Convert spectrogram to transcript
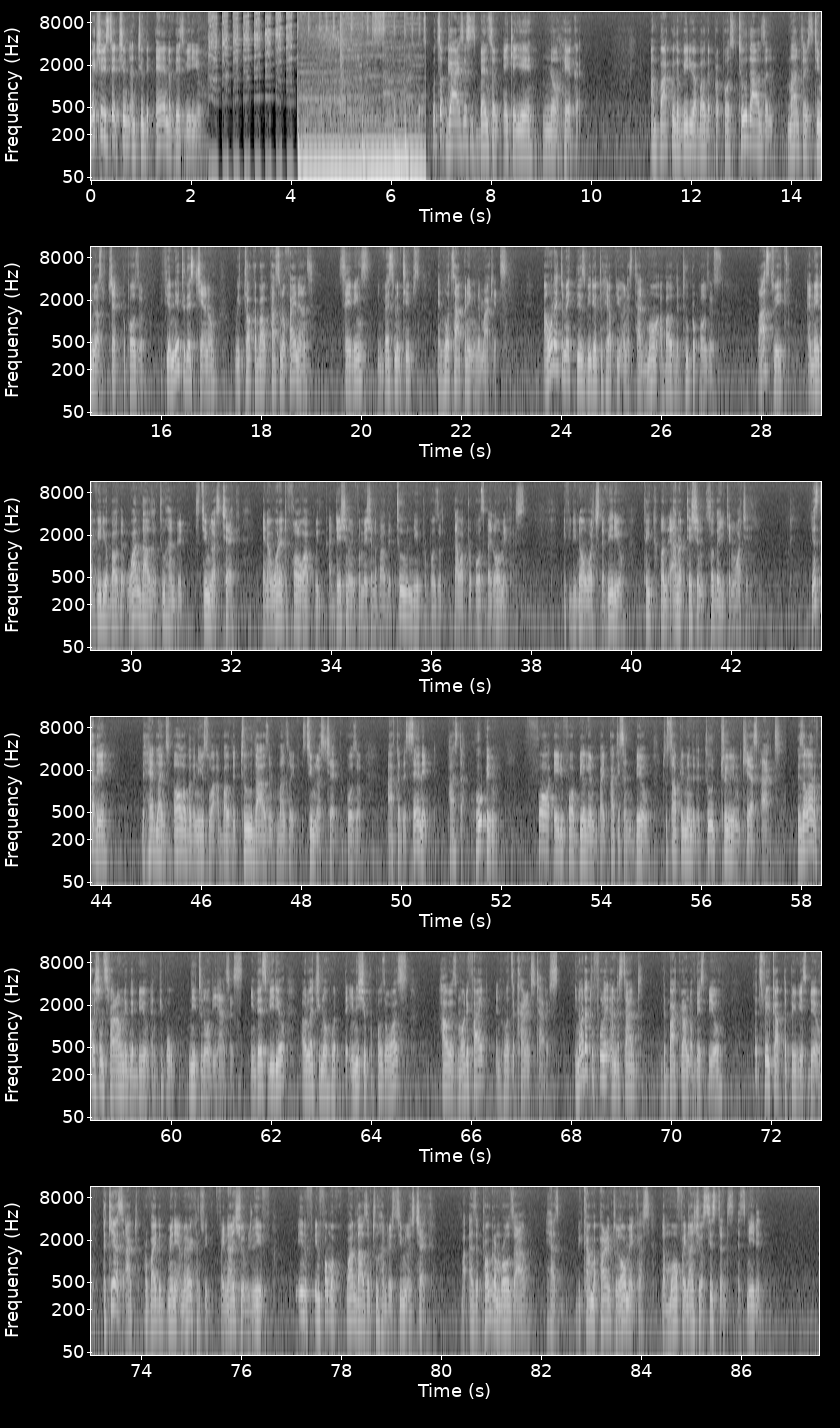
Make sure you stay tuned until the end of this video. What's up guys, this is Benson aka No Haircut. I'm back with a video about the proposed 2000 monthly stimulus check proposal. If you're new to this channel, we talk about personal finance, savings, investment tips, and what's happening in the markets. I wanted to make this video to help you understand more about the two proposals. Last week, I made a video about the 1,200 stimulus check and I wanted to follow up with additional information about the two new proposals that were proposed by lawmakers. If you did not watch the video, click on the annotation so that you can watch it. Yesterday, the headlines all over the news were about the 2,000 monthly stimulus check proposal after the Senate passed a whopping 484 billion bipartisan bill to supplement the 2 trillion CARES Act. There's a lot of questions surrounding the bill and people need to know the answers. In this video, I'll let you know what the initial proposal was, how it was modified, and what's the current status. In order to fully understand the background of this bill, let's recap the previous bill. The CARES Act provided many Americans with financial relief in, in form of 1,200 stimulus check. But as the program rolls out, it has become apparent to lawmakers that more financial assistance is needed.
